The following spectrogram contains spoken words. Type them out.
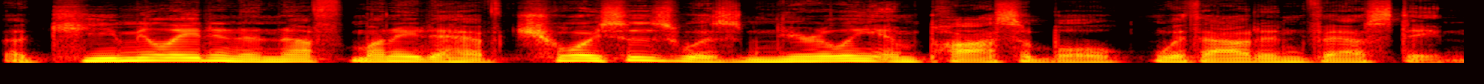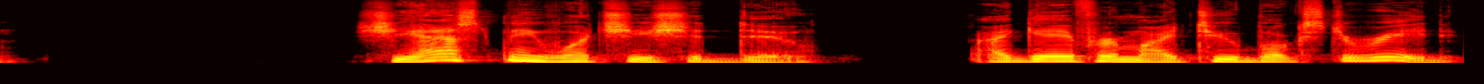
accumulating enough money to have choices was nearly impossible without investing. She asked me what she should do. I gave her my two books to read.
